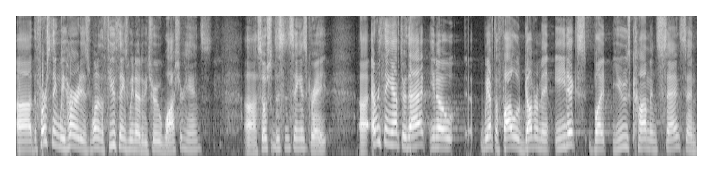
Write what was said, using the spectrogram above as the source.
Uh, the first thing we heard is one of the few things we know to be true wash your hands. Uh, social distancing is great. Uh, everything after that, you know, we have to follow government edicts, but use common sense. And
